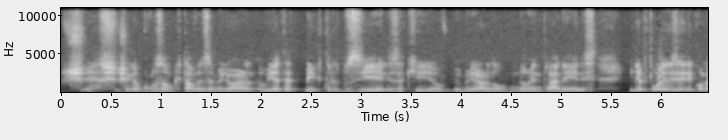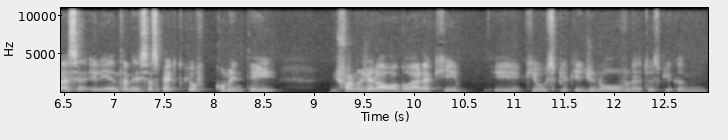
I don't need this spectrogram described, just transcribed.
cheguei à conclusão que talvez é melhor, eu ia até meio que traduzir eles aqui, eu, é melhor não, não entrar neles. E depois ele começa, ele entra nesse aspecto que eu comentei de forma geral agora aqui e que eu expliquei de novo, né? Estou explicando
